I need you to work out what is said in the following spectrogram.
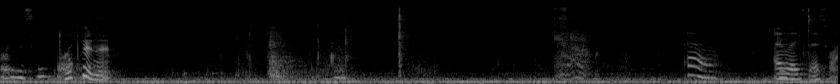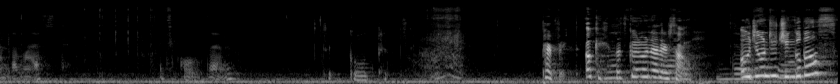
I want to see what. Open it. Oh, I like this one the most. It's golden. Gold pencil. Perfect. Okay, let's go to another song. Oh, do you want to do Jingle Bells?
